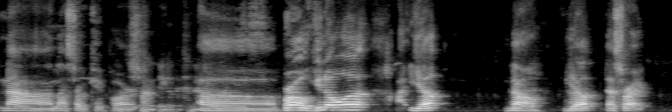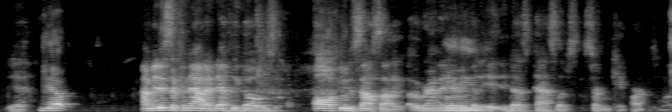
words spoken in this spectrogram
Nah, not Circle K I'm Park. just trying to think of the canal. Uh, bro, you know what? Yep. No. No. Yep. That's right. Yeah. Yep. I mean, it's a canal that definitely goes all through the south side, like around that area, Mhm. but it, it does pass up Circle K Park as well.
